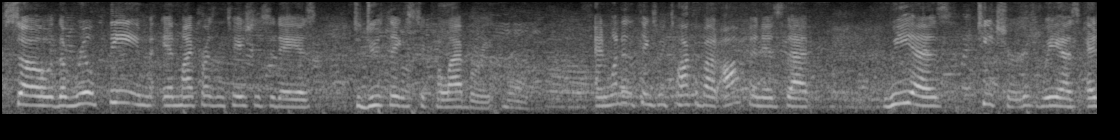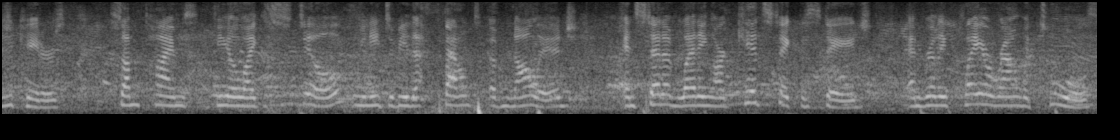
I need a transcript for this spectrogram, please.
So the real theme in my presentations today is to do things to collaborate more. And one of the things we talk about often is that we as teachers, we as educators, sometimes feel like still we need to be that fount of knowledge instead of letting our kids take the stage and really play around with tools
